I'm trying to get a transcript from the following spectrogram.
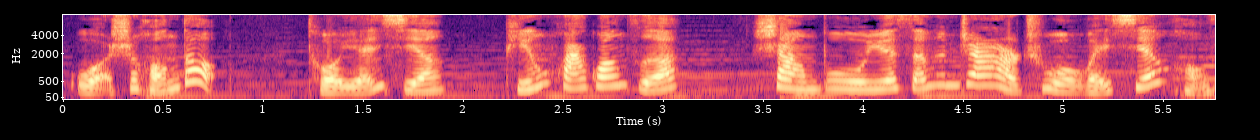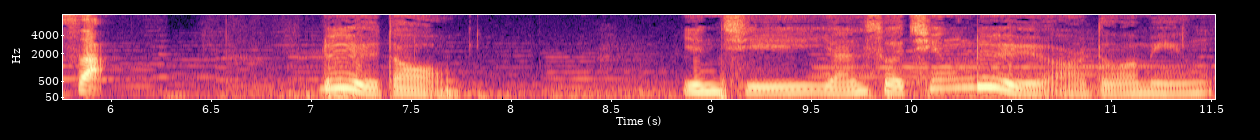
我是红豆，椭圆形，平滑光泽，上部约三分之二处为鲜红色。绿豆，因其颜色青绿而得名。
